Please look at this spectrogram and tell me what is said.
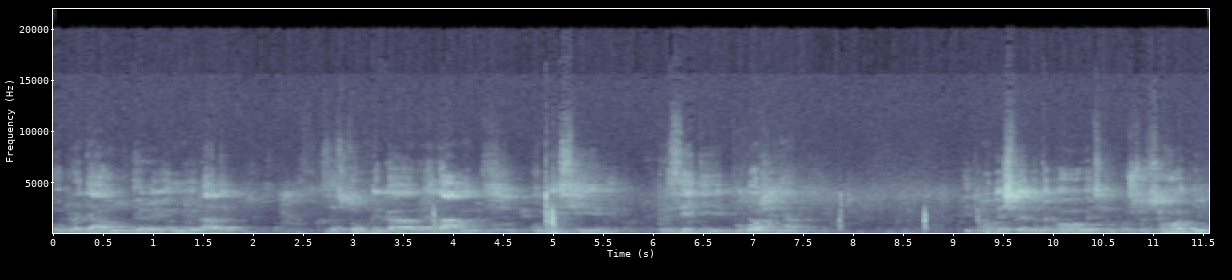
обрання голови районної ради, заступника, регламент, комісії, президії, положення. І тому дійшли до такого висновку, що сьогодні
